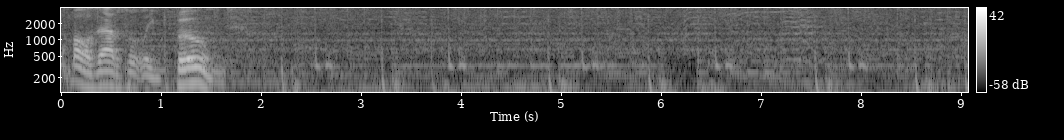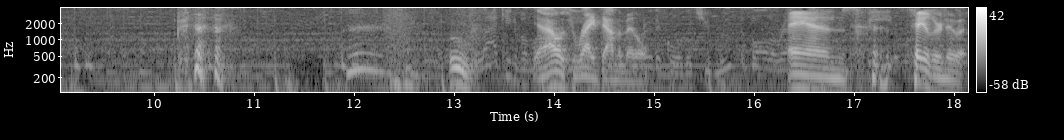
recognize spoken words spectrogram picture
That ball is absolutely boomed. Oof. Yeah, that was right down the middle. And Taylor knew it.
